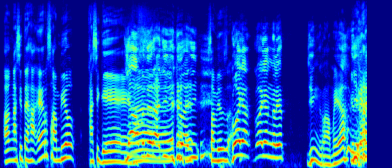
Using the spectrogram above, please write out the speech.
eh, ngasih THR sambil kasih game. Ya bener anjing itu anjing. Sambil Gua yang gua yang ngeliat jing rame ya gitu kan.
